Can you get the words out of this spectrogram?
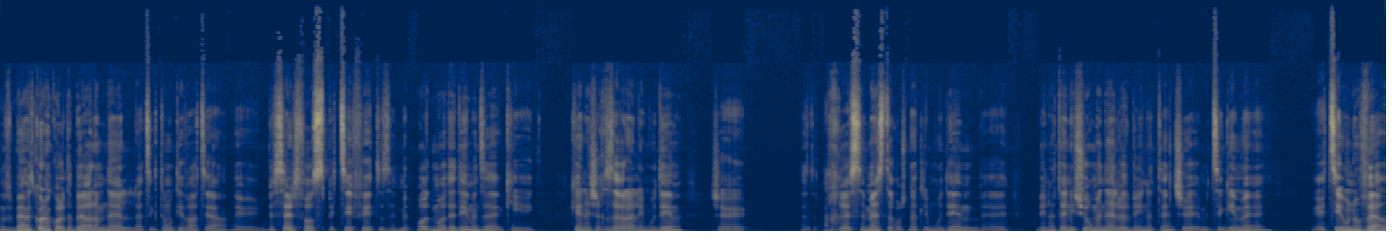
אז באמת קודם כל לדבר עם המנהל, להציג את המוטיבציה. אה, ב Salesforce ספציפית, זה מאוד מעודדים את זה, כי כן יש החזר ללימודים, שאחרי סמסטר או שנת לימודים, בהינתן אישור מנהל ובהינתן שמציגים אה, אה, ציון עובר,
